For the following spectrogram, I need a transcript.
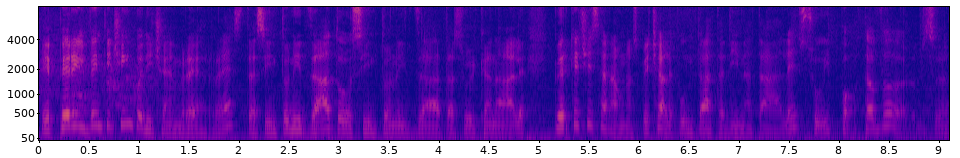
E per il 25 dicembre resta sintonizzato o sintonizzata sul canale perché ci sarà una speciale puntata di Natale sui Potaverbs.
